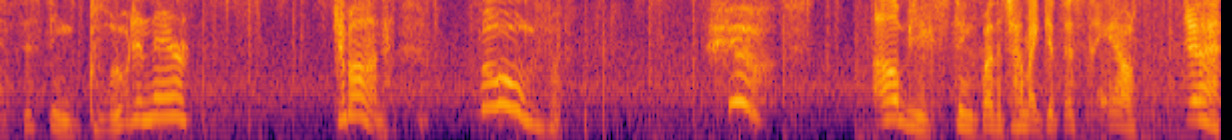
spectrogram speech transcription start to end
Is this thing glued in there? Come on, move! Phew. I'll be extinct by the time I get this thing out. Yeah.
